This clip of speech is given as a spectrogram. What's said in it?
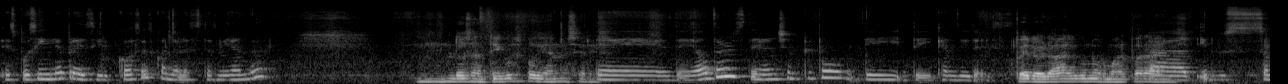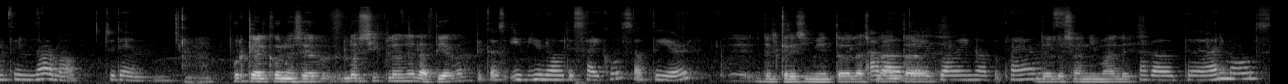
es posible predecir cosas cuando las estás mirando. Los antiguos podían hacer eso, The, the elders, the ancient people, they, they can do this. pero era algo normal para ellos. But it was something normal to them. Porque al conocer los ciclos de la Tierra, Because if you know the cycles of the earth, eh, del crecimiento de las about the plantas, growing of the plants, de los animales, about the animals,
